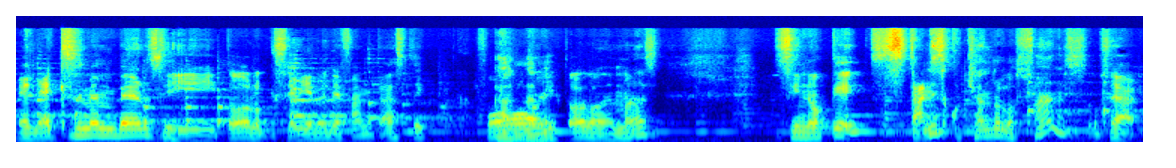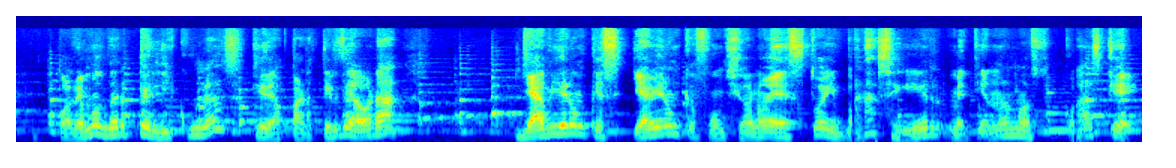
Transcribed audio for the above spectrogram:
el X-Men-Verse y todo lo que se viene de Fantastic Four y todo lo demás, sino que están escuchando los fans. O sea, podemos ver películas que a partir de ahora ya vieron que, ya vieron que funcionó esto y van a seguir metiéndonos cosas que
